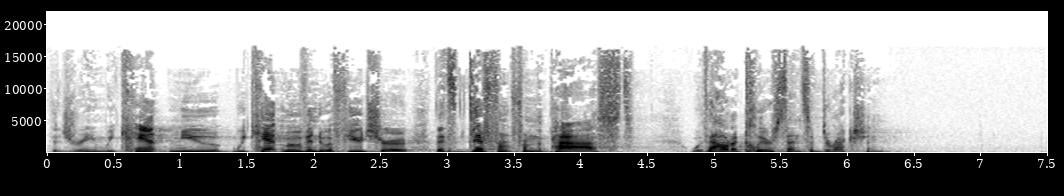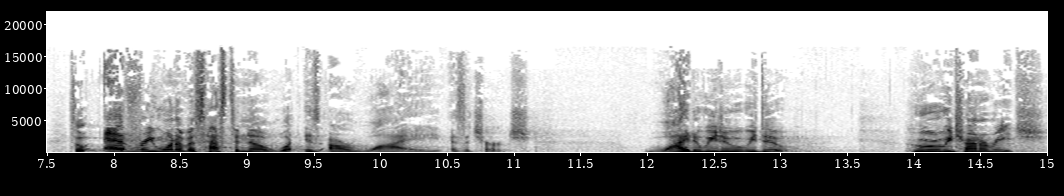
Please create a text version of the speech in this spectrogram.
the dream. We can't, move, we can't move into a future that's different from the past without a clear sense of direction. So, every one of us has to know what is our why as a church? Why do we do what we do? Who are we trying to reach?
